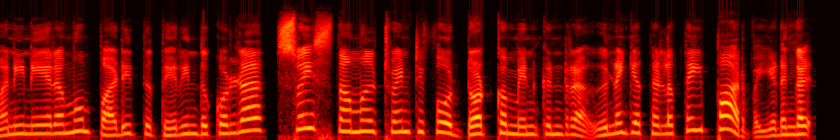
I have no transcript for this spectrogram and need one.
மணி நேரமும் படித்து தெரிந்து கொள்ள Swiss Tamil twenty four dot com என்கின்ற இணையதளத்தை பார்வையிடுங்கள்.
